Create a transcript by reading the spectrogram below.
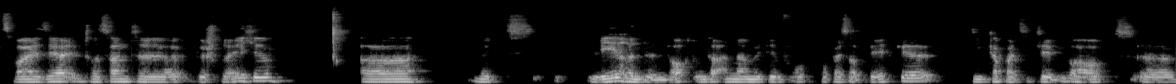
zwei sehr interessante Gespräche äh, mit Lehrenden dort, unter anderem mit dem Professor Bethke, die Kapazität überhaupt äh,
